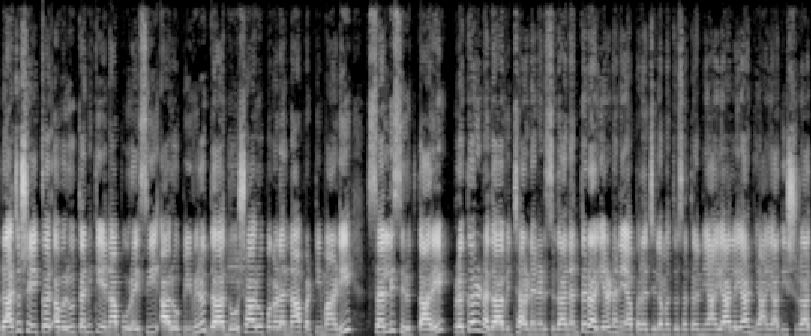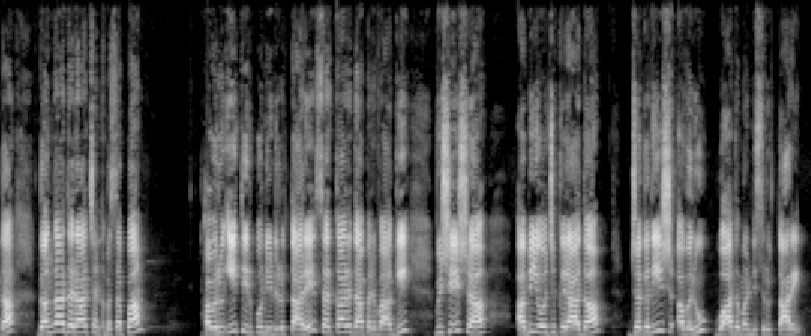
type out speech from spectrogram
ರಾಜಶೇಖರ್ ಅವರು ತನಿಖೆಯನ್ನ ಪೂರೈಸಿ ಆರೋಪಿ ವಿರುದ್ಧ ದೋಷಾರೋಪಗಳನ್ನ ಪಟ್ಟಿ ಮಾಡಿ ಸಲ್ಲಿಸಿರುತ್ತಾರೆ. ಪ್ರಕರಣದ ವಿಚಾರಣೆ ನಡೆಸಿದ ನಂತರ ಎರಡನೇ ಅಪರ ಜಿಲ್ಲಾ ಮತ್ತು ಸತ್ರ ನ್ಯಾಯಾಲಯ ನ್ಯಾಯಾಧೀಶರಾದ ಗಂಗಾಧರ ಚನ್ನಬಸಪ್ಪ ಅವರು ಈ ತೀರ್ಪು ನೀಡಿರುತ್ತಾರೆ. ಸರ್ಕಾರದ ಪರವಾಗಿ ವಿಶೇಷ ಅಭಿಯೋಜಕರಾದ ಜಗದೀಶ್ ಅವರು ವಾದ ಮಂಡಿಸಿರುತ್ತಾರೆ.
